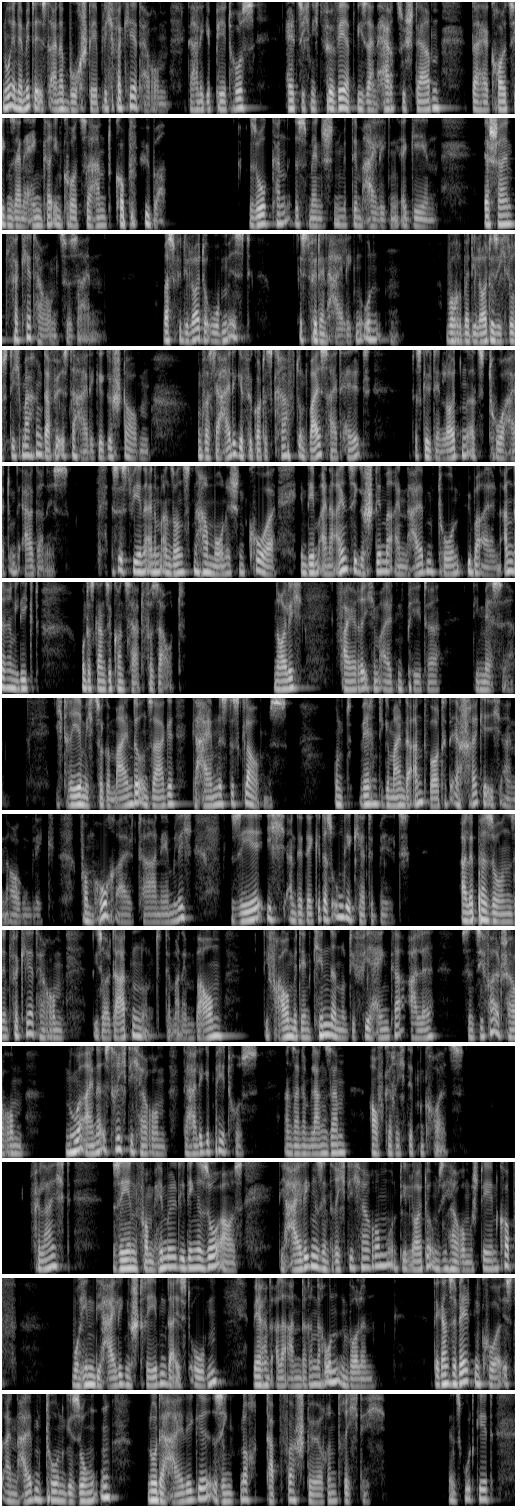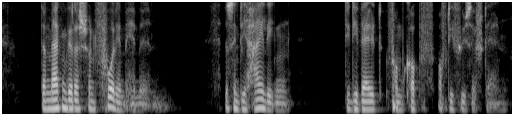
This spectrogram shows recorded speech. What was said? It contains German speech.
nur in der Mitte ist einer buchstäblich verkehrt herum. Der heilige Petrus hält sich nicht für wert, wie sein Herr zu sterben, daher kreuzigen seine Henker ihn kurzerhand kopfüber. So kann es Menschen mit dem Heiligen ergehen. Er scheint verkehrt herum zu sein. Was für die Leute oben ist, ist für den Heiligen unten. Worüber die Leute sich lustig machen, dafür ist der Heilige gestorben. Und was der Heilige für Gottes Kraft und Weisheit hält, das gilt den Leuten als Torheit und Ärgernis. Es ist wie in einem ansonsten harmonischen Chor, in dem eine einzige Stimme einen halben Ton über allen anderen liegt und das ganze Konzert versaut. Neulich feiere ich im alten Peter die Messe. Ich drehe mich zur Gemeinde und sage Geheimnis des Glaubens. Und während die Gemeinde antwortet, erschrecke ich einen Augenblick. Vom Hochaltar nämlich sehe ich an der Decke das umgekehrte Bild. Alle Personen sind verkehrt herum, die Soldaten und der Mann im Baum, die Frau mit den Kindern und die vier Henker, alle sind sie falsch herum. Nur einer ist richtig herum, der heilige Petrus, an seinem langsam aufgerichteten Kreuz. Vielleicht sehen vom Himmel die Dinge so aus, die Heiligen sind richtig herum und die Leute um sie herum stehen Kopf. Wohin die Heiligen streben, da ist oben, während alle anderen nach unten wollen. Der ganze Weltenchor ist einen halben Ton gesunken, nur der Heilige singt noch tapfer störend richtig. Wenn es gut geht, dann merken wir das schon vor dem Himmel. Es sind die Heiligen, die die Welt vom Kopf auf die Füße stellen.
